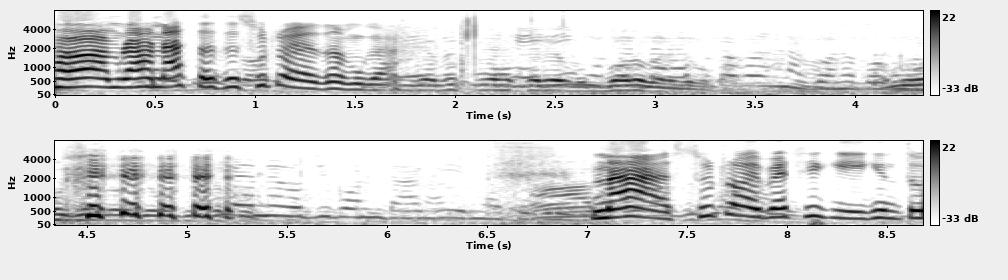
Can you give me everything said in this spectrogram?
হ্যাঁ আমরা এখন আস্তে আস্তে ছোট হয়ে যাম গা না ছোট হইবে ঠিকই, কিন্তু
